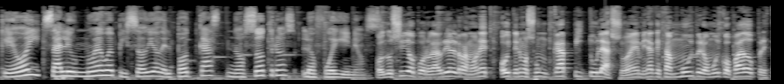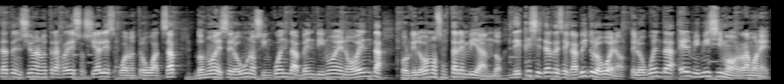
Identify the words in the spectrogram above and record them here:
que hoy sale un nuevo episodio del podcast Nosotros los Fueguinos conducido por Gabriel Ramonet. Hoy tenemos un capitulazo, ¿eh? mirá que está muy pero muy copado. Presta atención a nuestras redes sociales o a nuestro WhatsApp 2901 50 29 90 porque lo vamos a estar enviando. ¿De qué se trata ese capítulo? Bueno, te lo cuenta el mismísimo Ramonet.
